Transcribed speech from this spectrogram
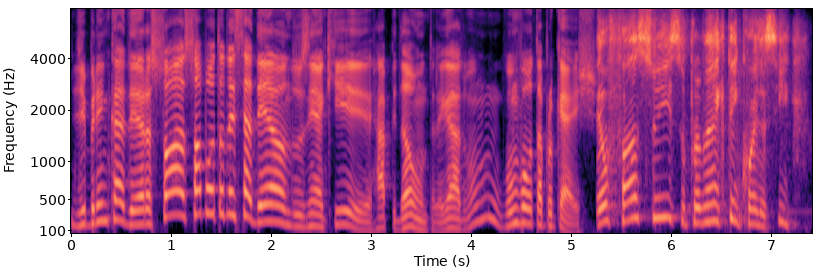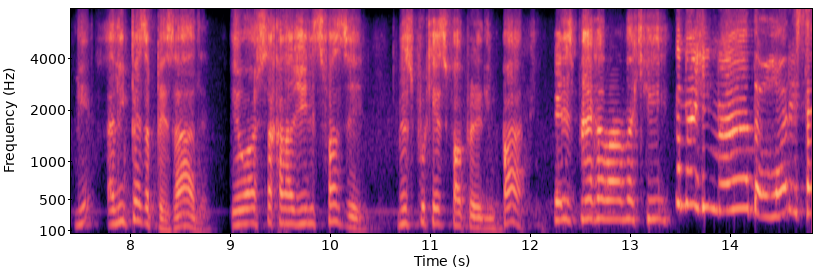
de brincadeira. Só, só botando esse adendozinho aqui, rapidão, tá ligado? Vamos, vamos voltar pro cast. Eu faço isso. O problema é que tem coisa assim. A limpeza pesada, eu acho sacanagem eles fazer. Mesmo porque se fala pra ele limpar, eles pegam lá daqui. Não é nada, o Lawrence tá,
